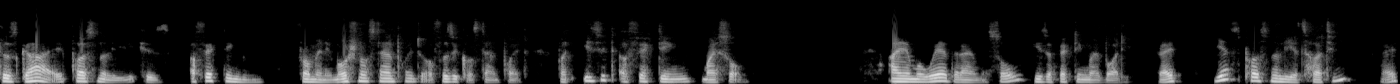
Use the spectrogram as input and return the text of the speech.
this guy personally is affecting me from an emotional standpoint or a physical standpoint, but is it affecting my soul? I am aware that I am a soul, he's affecting my body, right? Yes, personally it's hurting, right?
